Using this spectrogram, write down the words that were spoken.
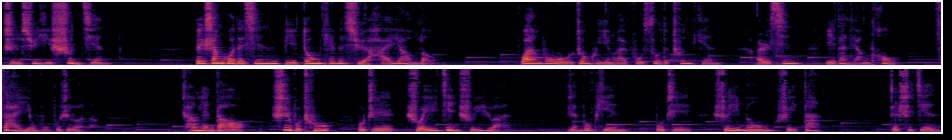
只需一瞬间。被伤过的心比冬天的雪还要冷。万物终会迎来复苏的春天，而心一旦凉透，再也捂不热了。常言道：“事不出，不知谁近谁远。”人不品，不知谁浓谁淡。这世间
